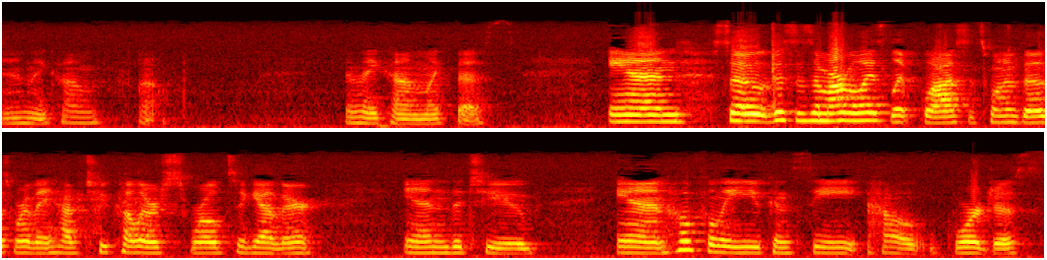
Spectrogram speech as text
And they come, oh, and they come like this. And so this is a marbleized lip gloss. It's one of those where they have two colors swirled together in the tube. And hopefully you can see how gorgeous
